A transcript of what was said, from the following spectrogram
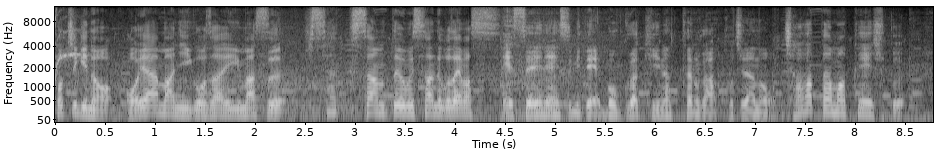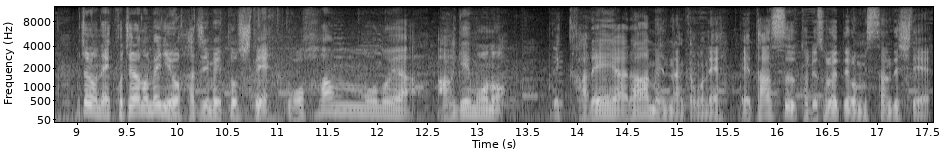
栃木の小山にございます。喜作さんというお店さんでございます。SNS 見て僕が気になったのがこちらのチャータマ定食。もちろんねこちらのメニューをはじめとしてご飯物や揚げ物で、カレーやラーメンなんかもね、え多数取り揃えてるお店さんでして、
